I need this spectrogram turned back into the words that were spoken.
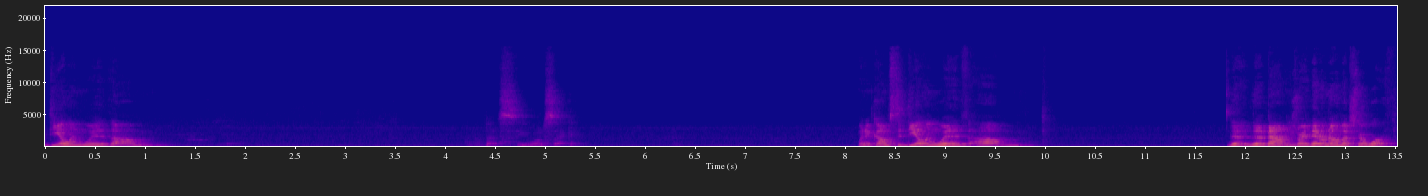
dealing with. Um, let's see, one second. When it comes to dealing with um, the, the bounties, right? They don't know how much they're worth.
